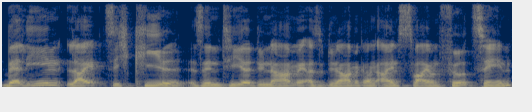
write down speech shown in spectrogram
Berlin, Leipzig, Kiel sind hier Dynamik, also Dynamikrang 1, 2 und 14,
